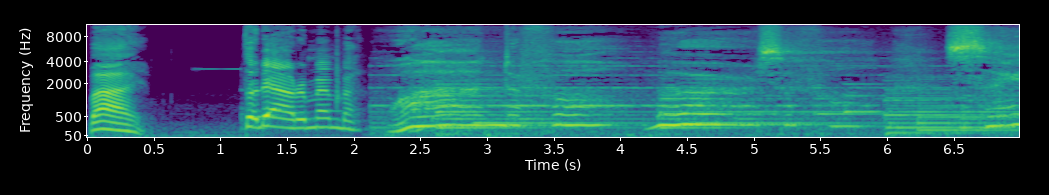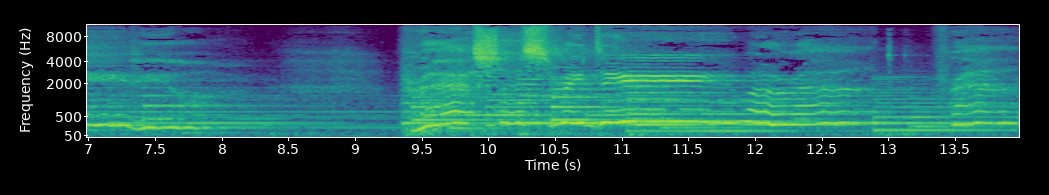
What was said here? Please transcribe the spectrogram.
Bye. Today I remember. Wonderful, merciful Savior, precious Redeemer and friend.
